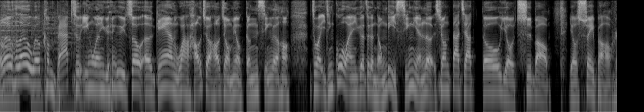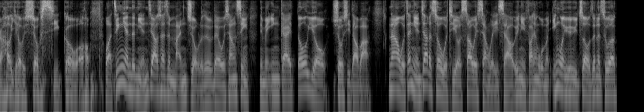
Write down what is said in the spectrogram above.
Hello, hello, welcome back to 英文元宇宙 again. 哇，好久好久没有更新了哈，对已经过完一个这个农历新年了，希望大家都有吃饱、有睡饱，然后有休息够哦。哇，今年的年假算是蛮久了，对不对？我相信你们应该都有休息到吧。那我在年假的时候，我其实有稍微想了一下，因为你发现我们英文元宇宙真的除了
